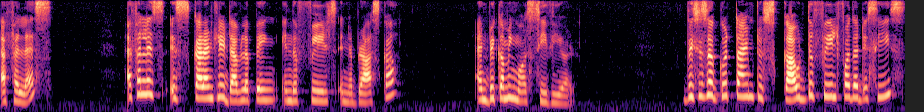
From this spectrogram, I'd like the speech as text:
FLS. FLS is currently developing in the fields in Nebraska and becoming more severe. This is a good time to scout the field for the disease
